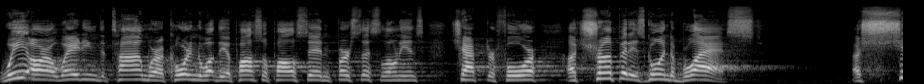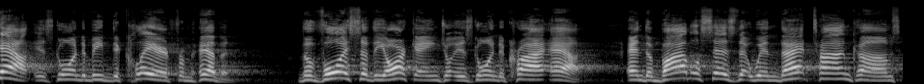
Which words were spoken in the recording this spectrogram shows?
We are awaiting the time where, according to what the Apostle Paul said in 1 Thessalonians chapter 4, a trumpet is going to blast, a shout is going to be declared from heaven the voice of the archangel is going to cry out. And the Bible says that when that time comes,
